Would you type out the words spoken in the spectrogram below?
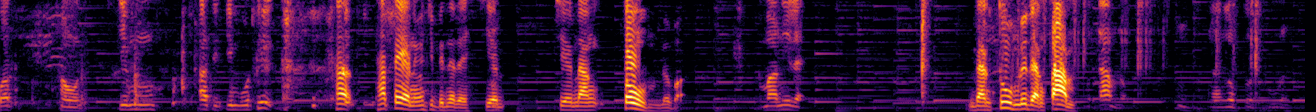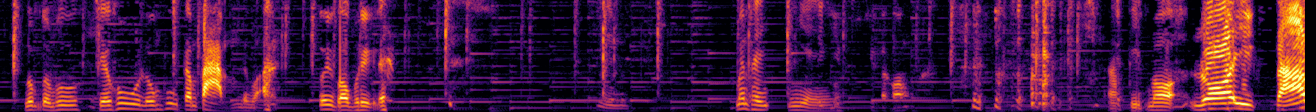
ว่าเขา จิ้มอาจจะจิ้มบูทึกถ้าถ้าแตกนี่มันจะเป็นอะไรเสียงเสียงดังตุ้มหรือเปล่าประมาณนี้แหละ ดังตุ้มหรือดังตามมันตั้มหรอกอืมงานลงตัวทูเลยลมต้นผู้เสียงผู้ลมผู้ตามตามหรือเปล่าเอ้ยบอกบ่ถึกเลยนี่มันมันไปเงี้ยเช็คตะกล้องอะปิดหม้อรออีกสาม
